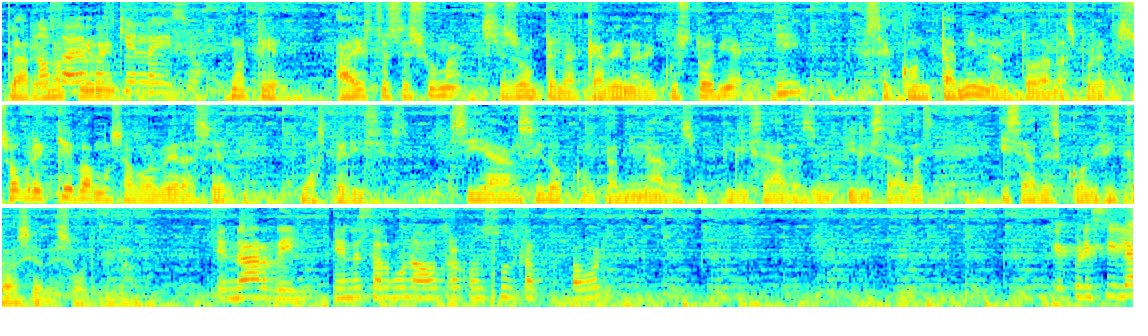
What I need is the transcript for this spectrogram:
Claro, no, sabemos quién le hizo. No tiene. A esto se suma, se rompe la cadena de custodia y se contaminan todas las pruebas. ¿Sobre qué vamos a volver a hacer las pericias? Si han sido contaminadas, utilizadas y utilizadas y se ha descodificado, se ha desordenado. Enardi, ¿tienes alguna otra consulta, por favor? Eh, Priscila,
